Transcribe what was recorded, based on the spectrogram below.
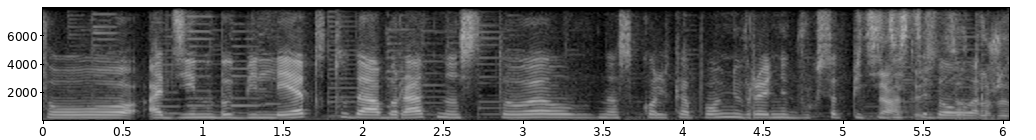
то один бы билет туда-обратно стоил, насколько я помню, в районе 250 Да, то есть долларов. за ту же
